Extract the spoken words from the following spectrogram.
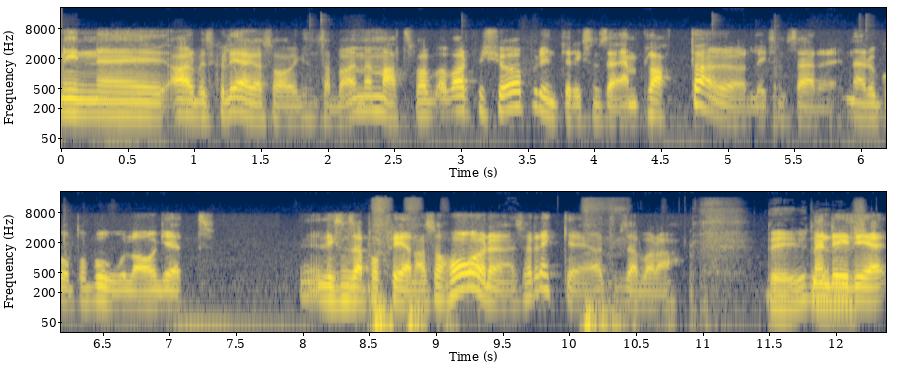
min eh, arbetskollega sa liksom så här, men Mats var, varför köper du inte liksom så här, en platta öl liksom så här, när du går på bolaget? Eh, Liksom så här på fredag så har du den så räcker det. Jag typ så här bara. Det är ju Men det är det,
